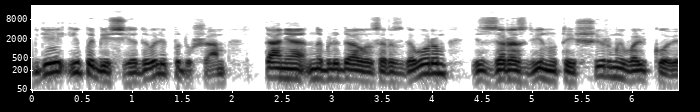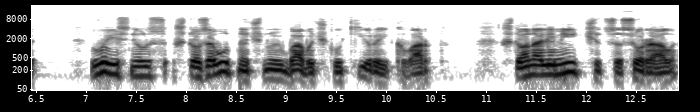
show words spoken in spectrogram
где и побеседовали по душам. Таня наблюдала за разговором из-за раздвинутой ширмы в Алькове. Выяснилось, что зовут ночную бабочку Кирой Кварт, что она лимитчица с Урала,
